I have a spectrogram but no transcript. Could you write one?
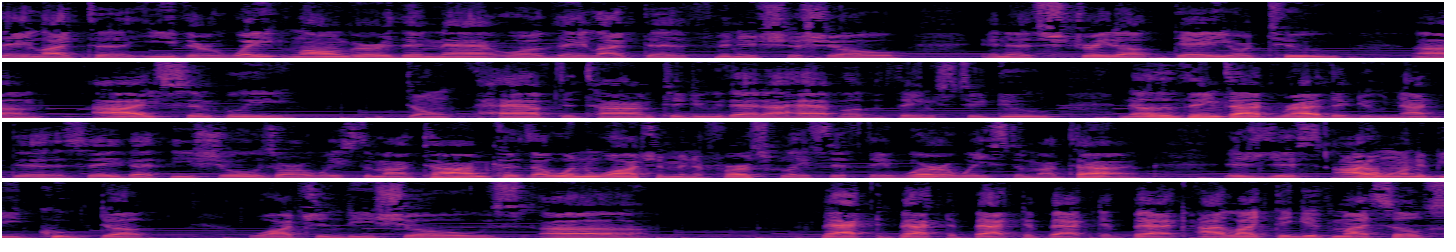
they like to either wait longer than that or they like to finish a show in a straight up day or two. Um, I simply don't have the time to do that. I have other things to do and other things I'd rather do. Not to say that these shows are a waste of my time because I wouldn't watch them in the first place if they were a waste of my time. It's just I don't want to be cooped up watching these shows uh, back to back to back to back to back. I like to give myself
